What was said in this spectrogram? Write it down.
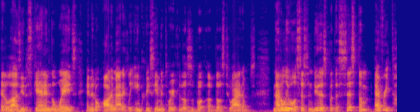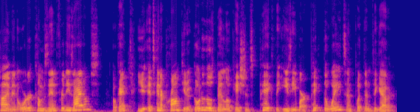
it allows you to scan in the weights and it'll automatically increase the inventory for those of those two items. Not only will the system do this, but the system, every time an order comes in for these items, okay? You, it's gonna prompt you to go to those bin locations, pick the EZ bar, pick the weights and put them together.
